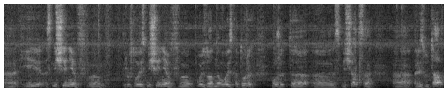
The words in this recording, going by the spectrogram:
э, и смещение в, э, при условии смещения в пользу одного из которых может э, э, смещаться э, результат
